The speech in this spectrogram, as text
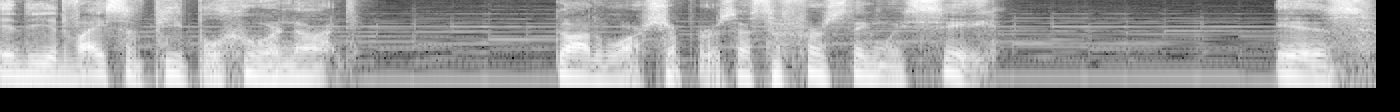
in the advice of people who are not God worshippers. That's the first thing we see is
